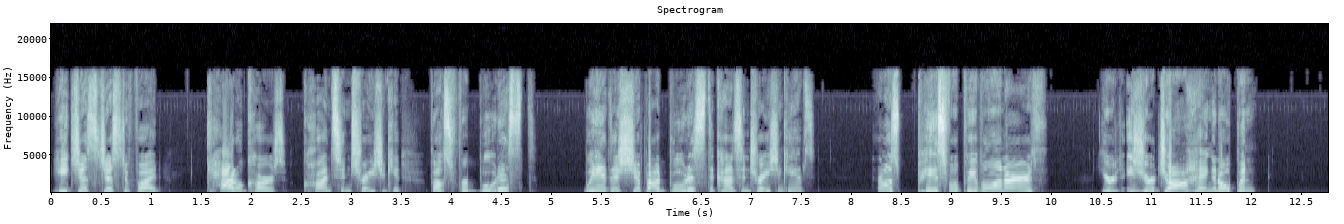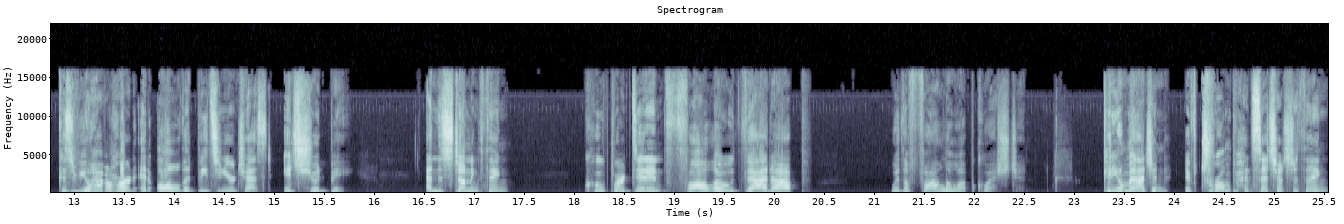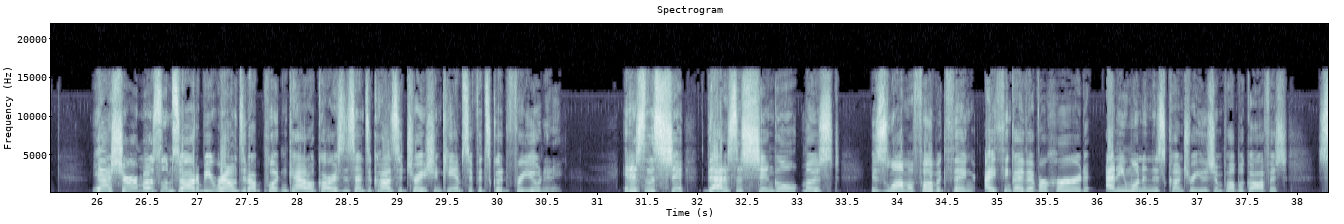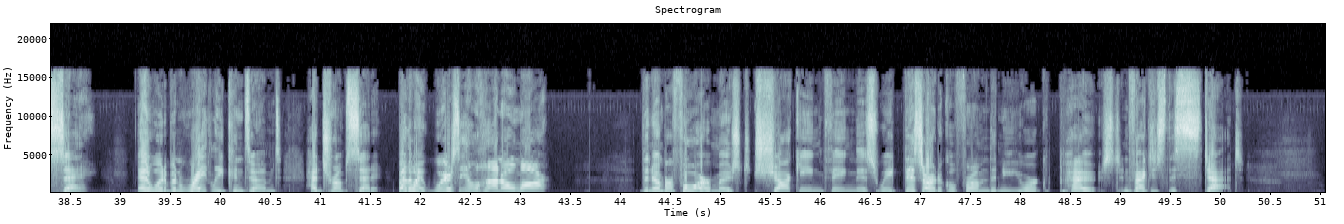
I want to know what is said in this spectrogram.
He just justified cattle cars, concentration camps. Folks, for Buddhists, we need to ship out Buddhists to concentration camps. The most peaceful people on earth. Your, is your jaw hanging open? Because if you have a heart at all that beats in your chest, it should be. And the stunning thing, Cooper didn't follow that up with a follow up question. Can you imagine if Trump had said such a thing? Yeah, sure, Muslims ought to be rounded up, put in cattle cars, and sent to concentration camps if it's good for unity. It is the that is the single most Islamophobic thing I think I've ever heard anyone in this country who's in public office say, and would have been rightly condemned had Trump said it. By the way, where's Ilhan Omar? The number four most shocking thing this week this article from the New York Post. In fact, it's this stat.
